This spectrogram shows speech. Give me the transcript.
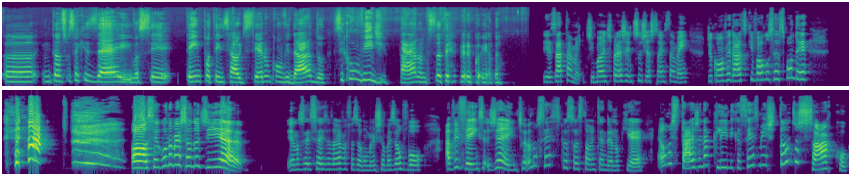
Ah, então, se você quiser e você tem potencial de ser um convidado, se convide, tá? Não precisa ter vergonha, não. Exatamente. Mande pra gente sugestões também de convidados que vão nos responder. Ó, segundo merchan do dia. Eu não sei se a Isadora vai fazer algum merchan, mas eu vou. A vivência. Gente, eu não sei se as pessoas estão entendendo o que é. É um estágio na clínica. Vocês me enchem tanto saco.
